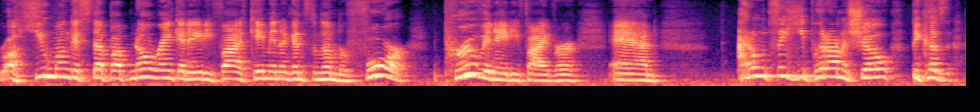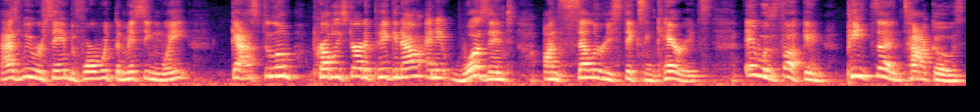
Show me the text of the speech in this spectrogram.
a humongous step up. No rank at 85. Came in against the number four proven 85er. And I don't say he put on a show because, as we were saying before with the missing weight, Gastelum probably started picking out, and it wasn't on celery sticks and carrots. It was fucking pizza and tacos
